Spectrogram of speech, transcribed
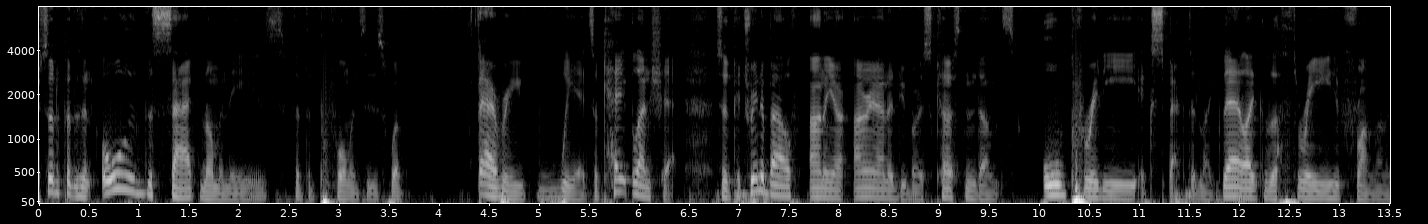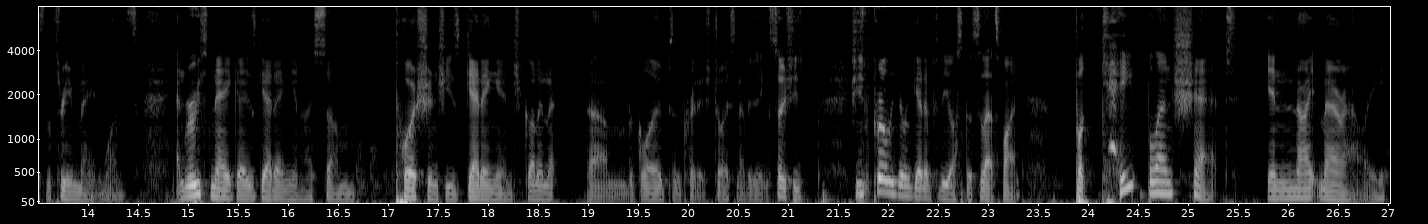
sort of put this in, all of the SAG nominees for the performances were very weird. So Cate Blanchett, so Caitríona Balfe, Ariana DeBose, Kirsten Dunst, all pretty expected. Like they're like the three front runners, the three main ones. And Ruth Negga is getting you know some push, and she's getting in. She got in at um, the Globes and Critics' Choice and everything, so she's she's probably gonna get it for the Oscar, so that's fine. But Cate Blanchett in Nightmare Alley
